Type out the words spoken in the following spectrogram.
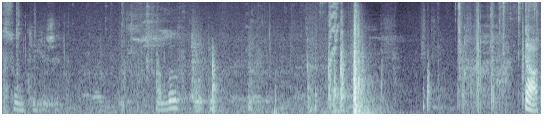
В сумке лежит. А был в копе. Так.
